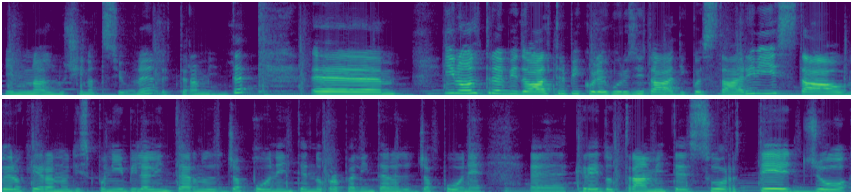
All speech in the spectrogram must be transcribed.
in un'allucinazione, letteralmente. Eh, inoltre vi do altre piccole curiosità di questa rivista, ovvero che erano disponibili all'interno del Giappone, intendo proprio all'interno del Giappone, eh, credo tramite sorteggio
